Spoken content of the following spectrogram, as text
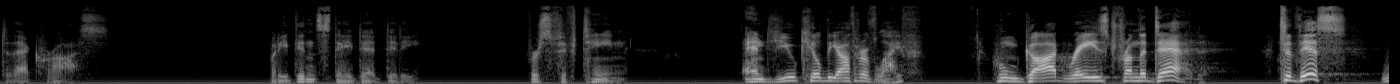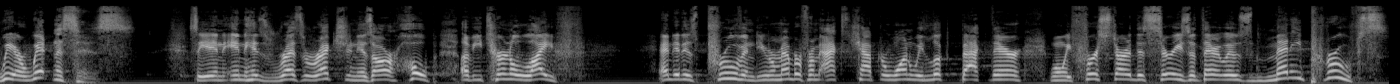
to that cross. But he didn't stay dead, did he? Verse 15. And you killed the author of life, whom God raised from the dead. To this we are witnesses. See, in, in his resurrection is our hope of eternal life. And it is proven. Do you remember from Acts chapter 1? We looked back there when we first started this series that there was many proofs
